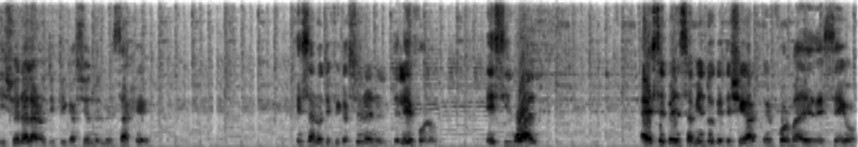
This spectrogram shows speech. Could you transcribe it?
y suena la notificación del mensaje. Esa notificación en el teléfono es igual a ese pensamiento que te llega en forma de deseo.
